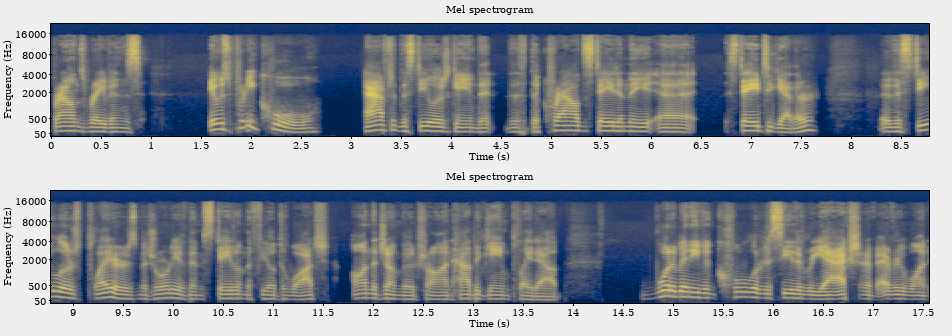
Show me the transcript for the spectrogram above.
Browns Ravens. It was pretty cool after the Steelers game that the, the crowd stayed in the uh, stayed together. The Steelers players, majority of them, stayed on the field to watch on the jumbotron how the game played out. Would have been even cooler to see the reaction of everyone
